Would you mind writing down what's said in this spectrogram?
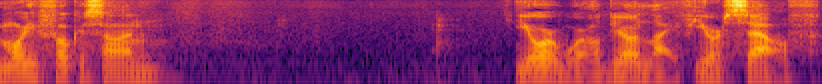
The more you focus on your world, your life, yourself,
